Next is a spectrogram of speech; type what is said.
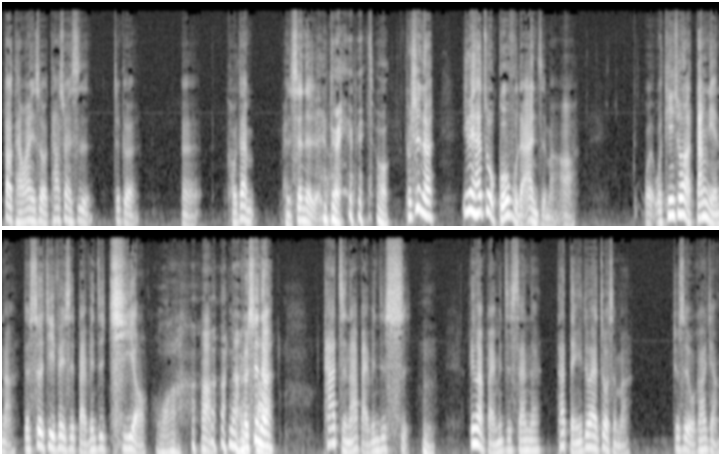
到台湾的时候，他算是这个呃口袋很深的人，对，没错。可是呢，因为他做国府的案子嘛，啊。我我听说啊，当年呐、啊、的设计费是百分之七哦，哇啊，那可是呢，他只拿百分之四，嗯，另外百分之三呢，他等于都在做什么？就是我刚才讲，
